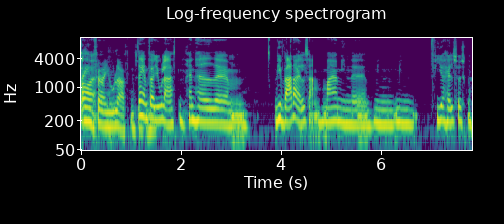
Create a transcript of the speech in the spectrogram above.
Dagen Og- før juleaften. Dagen før juleaften. Han havde... Øh, vi var der alle sammen. Mig og mine, øh, mine, mine fire halvsøskende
